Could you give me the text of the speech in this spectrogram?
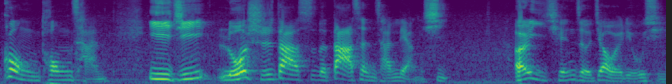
共通禅，以及罗什大师的大乘禅两系，而以前者较为流行。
